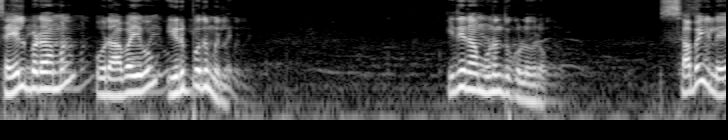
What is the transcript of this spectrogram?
செயல்படாமல் ஒரு அவயவம் இருப்பதும் இல்லை. இதை நாம் உணர்ந்து கொள்கிறோம். சபையிலே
